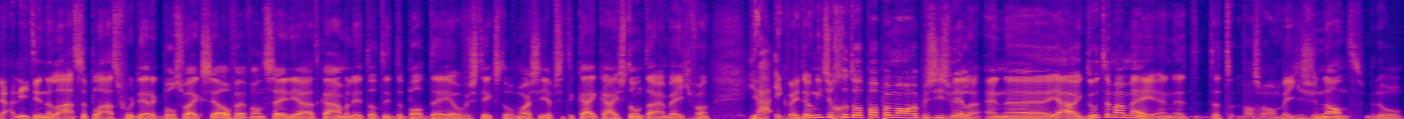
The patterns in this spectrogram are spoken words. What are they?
Ja, niet in de laatste plaats voor Dirk Boswijk zelf hè, van het CDA, het Kamerlid dat dit debat deed over stikstof. Maar je hebt zitten kijken, hij stond daar een beetje van, ja, ik weet ook niet zo goed wat papa en mama precies willen. En uh, ja, ik doe het er maar mee. En het, dat was wel een beetje gênant. Ik bedoel,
